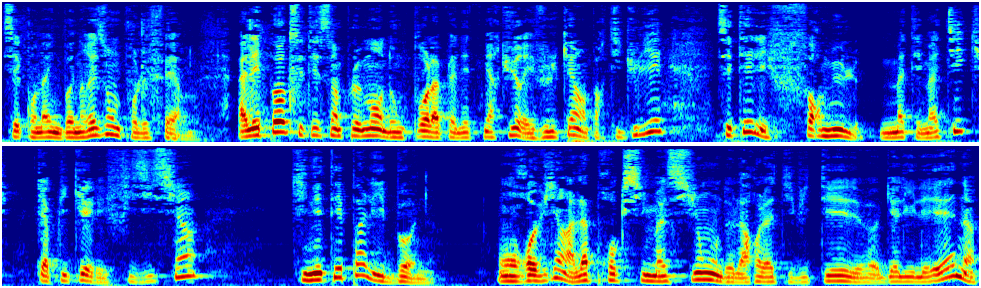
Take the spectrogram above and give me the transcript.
c'est qu'on a une bonne raison pour le faire. À l'époque, c'était simplement donc pour la planète Mercure et Vulcain en particulier, c'était les formules mathématiques qu'appliquaient les physiciens qui n'étaient pas les bonnes. On revient à l'approximation de la relativité euh, galiléenne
